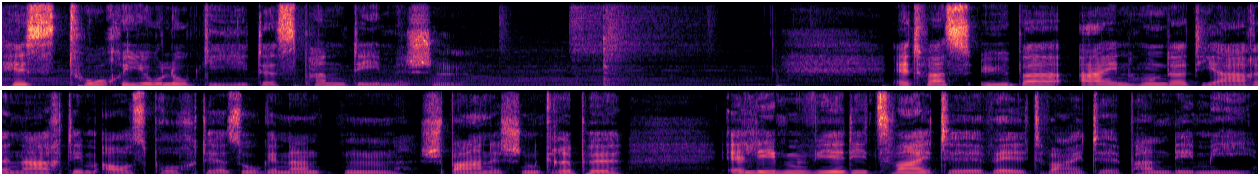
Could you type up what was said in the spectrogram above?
Historiologie des Pandemischen Etwas über 100 Jahre nach dem Ausbruch der sogenannten spanischen Grippe erleben wir die zweite weltweite Pandemie.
